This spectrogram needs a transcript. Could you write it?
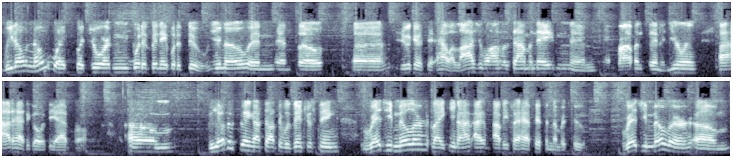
we don't know what what Jordan would have been able to do. You know, and and so. Uh, you look at how Olajuwon was dominating and, and Robinson and Ewing. I, I'd have had to go with the Admiral. Um, the other thing I thought that was interesting, Reggie Miller, like, you know, I, I, obviously I have Pippen number two. Reggie Miller, um,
